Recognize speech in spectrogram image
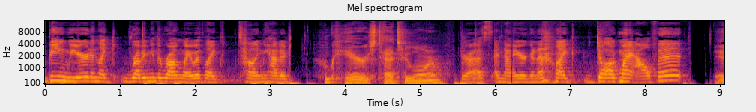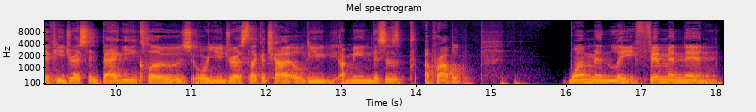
being weird and, like, rubbing me the wrong way with, like, telling me how to Who cares, tattoo arm? dress, and now you're gonna, like, dog my outfit. If you dress in baggy clothes or you dress like a child, you I mean, this is a problem. Womanly, feminine.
